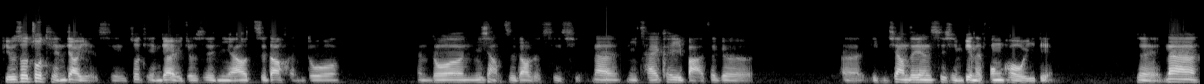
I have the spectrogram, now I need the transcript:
比如说做田调也是，做田调也就是你要知道很多很多你想知道的事情，那你才可以把这个呃影像这件事情变得丰厚一点。对，那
